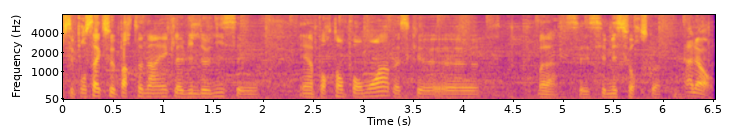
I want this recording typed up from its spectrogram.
c'est pour ça que ce partenariat avec la ville de Nice est, est important pour moi parce que voilà, c'est mes sources. Quoi. Alors,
